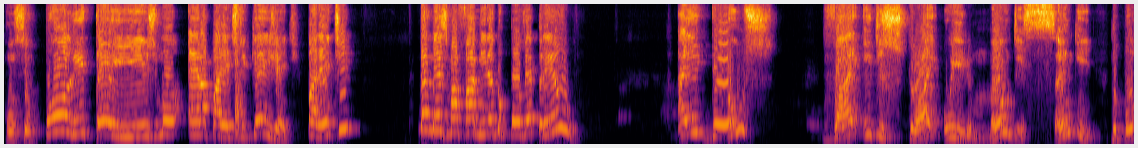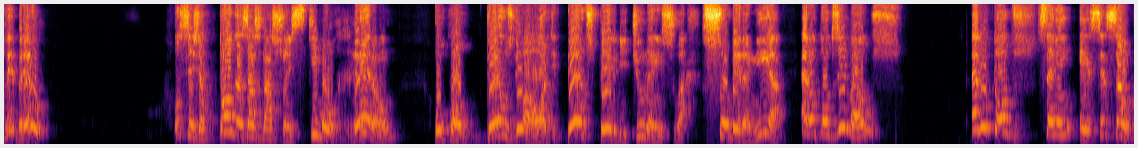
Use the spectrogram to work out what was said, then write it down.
com seu politeísmo, era parente de quem, gente? Parente da mesma família do povo hebreu. Aí Deus vai e destrói o irmão de sangue do povo hebreu. Ou seja, todas as nações que morreram, o qual Deus deu a ordem, Deus permitiu né, em sua soberania, eram todos irmãos. Eram todos, sem exceção.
